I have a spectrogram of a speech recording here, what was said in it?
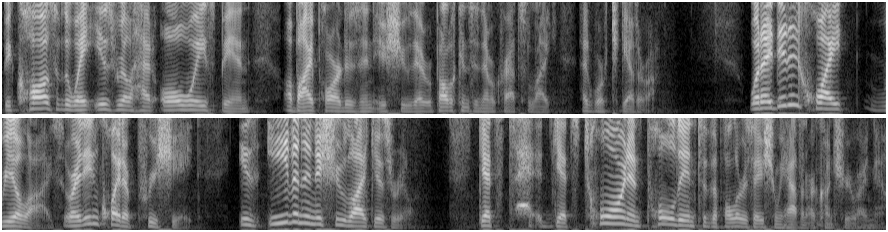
because of the way Israel had always been a bipartisan issue that Republicans and Democrats alike had worked together on. What I didn't quite realize or I didn't quite appreciate is even an issue like Israel gets t- gets torn and pulled into the polarization we have in our country right now.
